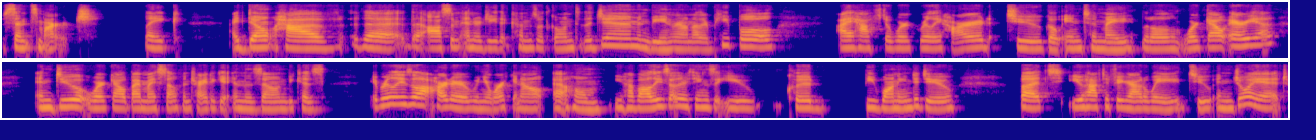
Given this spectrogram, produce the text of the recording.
since March. Like I don't have the the awesome energy that comes with going to the gym and being around other people. I have to work really hard to go into my little workout area and do a workout by myself and try to get in the zone because it really is a lot harder when you're working out at home. You have all these other things that you could be wanting to do, but you have to figure out a way to enjoy it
